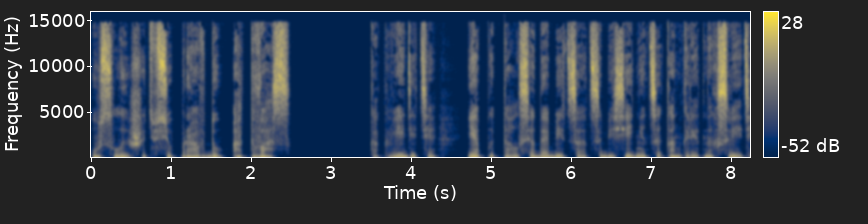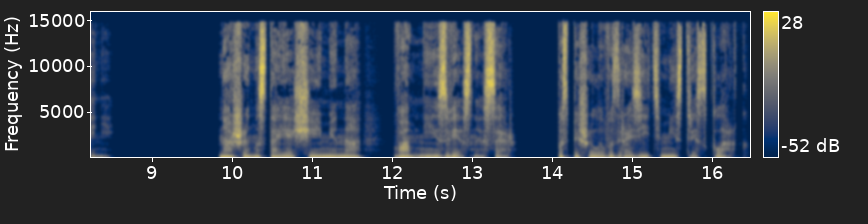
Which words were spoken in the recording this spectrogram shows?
услышать всю правду от вас. Как видите, я пытался добиться от собеседницы конкретных сведений. «Наши настоящие имена вам неизвестны, сэр», — поспешила возразить мистрис Кларк.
